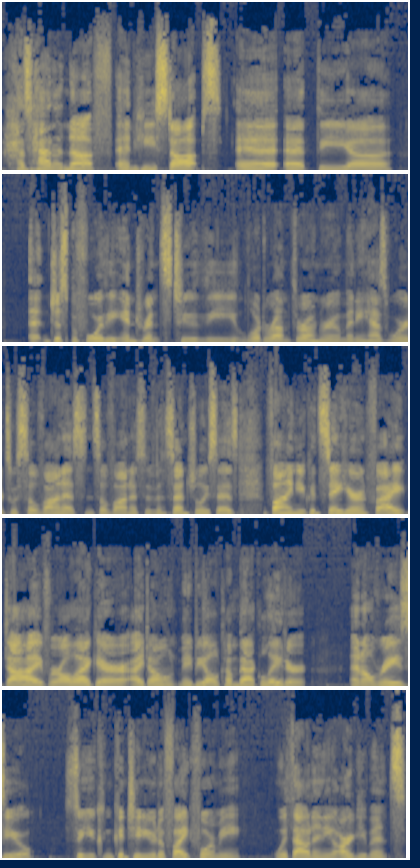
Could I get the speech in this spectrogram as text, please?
has had enough and he stops at, at the uh Uh, just before the entrance to the Lord Lordaeron throne room, and he has words with Sylvanas, and Sylvanas essentially says, "Fine, you can stay here and fight, die for all I care. I don't. Maybe I'll come back later, and I'll raise you so you can continue to fight for me without any arguments."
